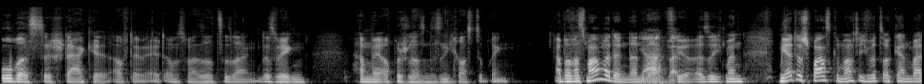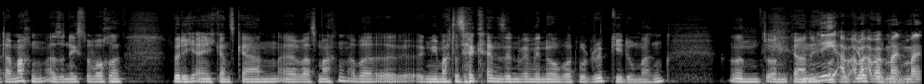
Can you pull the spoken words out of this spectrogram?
oberste Stärke auf der Welt, um es mal so zu sagen. Deswegen haben wir auch beschlossen, das nicht rauszubringen. Aber was machen wir denn dann Ja, dafür? Also ich meine, mir hat es Spaß gemacht. Ich würde es auch gern weitermachen. Also nächste Woche würde ich eigentlich ganz gern äh, was machen, aber äh, irgendwie macht es ja keinen Sinn, wenn wir nur What Would Ripkey Do machen und und gar nicht. Nee, What aber, Would aber, aber man, man,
